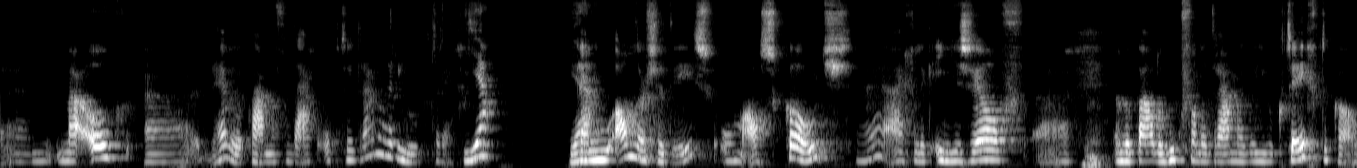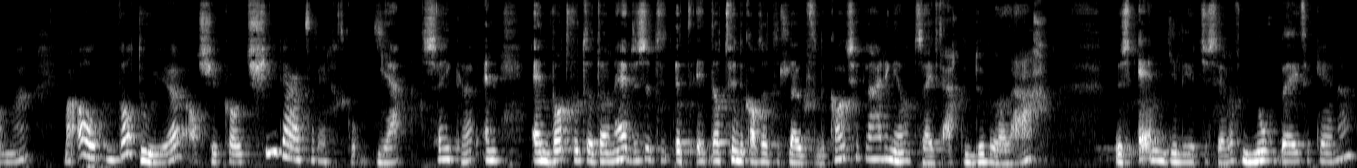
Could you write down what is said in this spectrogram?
Uh, um, maar ook, uh, hè, we kwamen vandaag op de drama driehoek terecht. Ja. Ja. En hoe anders het is om als coach hè, eigenlijk in jezelf uh, een bepaalde hoek van het drama-driehoek tegen te komen. Maar ook, wat doe je als je coachie daar terecht komt? Ja, zeker. En, en wat wordt er dan? Hè? Dus het, het, dat vind ik altijd het leuke van de coachopleiding. Hè? Want het heeft eigenlijk een dubbele laag. Dus en je leert jezelf nog beter kennen.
